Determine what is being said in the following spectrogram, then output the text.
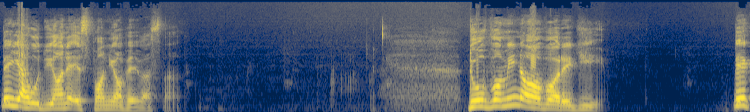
به یهودیان اسپانیا پیوستند. دومین آوارگی. به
